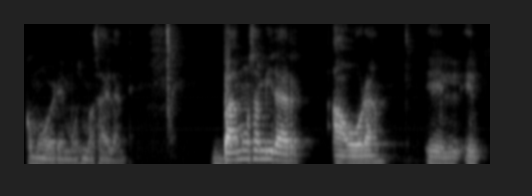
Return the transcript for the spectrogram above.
como veremos más adelante. Vamos a mirar ahora el,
